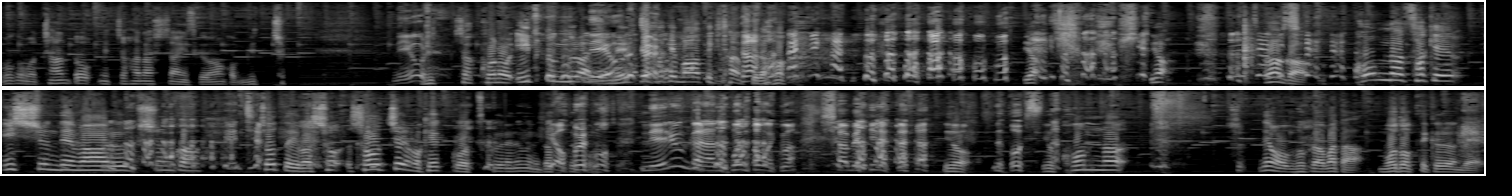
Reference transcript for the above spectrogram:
僕もちゃんとめっちゃ話したいんですけど、なんかめっちゃ、寝よるめっ。ちゃこの1分ぐらいで めっちゃ駆け回ってきたんですけど、いや、いや、なんか、こんな酒一瞬で回る瞬間、ちょっと今、しょ焼酎も結構机の上にガいや、俺も寝るんかなと思ったもん、今、喋りながら。いや、どうしいや、こんな、しでも僕はまた戻ってくるんで、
